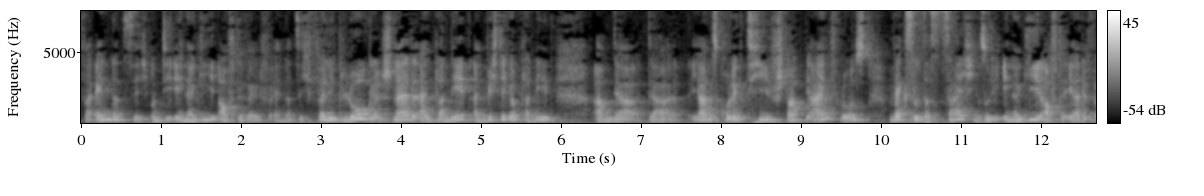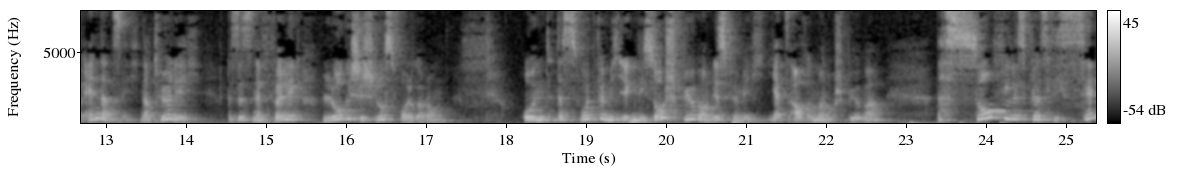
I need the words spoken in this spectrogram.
verändert sich und die Energie auf der Welt verändert sich. Völlig logisch. Ne? Ein Planet, ein wichtiger Planet, ähm, der, der ja, das Kollektiv stark beeinflusst, wechselt das Zeichen. So die Energie auf der Erde verändert sich. Natürlich. Das ist eine völlig logische Schlussfolgerung. Und das wurde für mich irgendwie so spürbar und ist für mich jetzt auch immer noch spürbar, dass so vieles plötzlich Sinn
